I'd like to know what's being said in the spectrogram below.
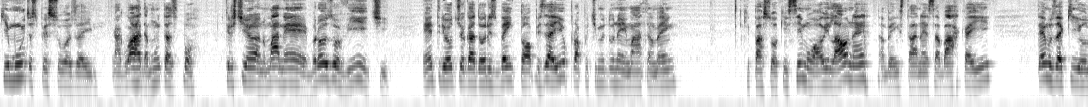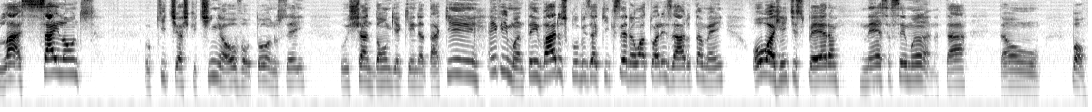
que muitas pessoas aí aguardam. Muitas, pô, Cristiano, Mané, Brozovic entre outros jogadores bem tops aí, o próprio time do Neymar também, que passou aqui em cima, o Al Hilal, né? Também está nessa barca aí. Temos aqui o La o Kit acho que tinha ou voltou, não sei. O Shandong aqui ainda tá aqui. Enfim, mano, tem vários clubes aqui que serão atualizados também, ou a gente espera nessa semana, tá? Então, bom,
